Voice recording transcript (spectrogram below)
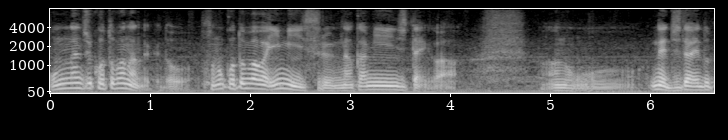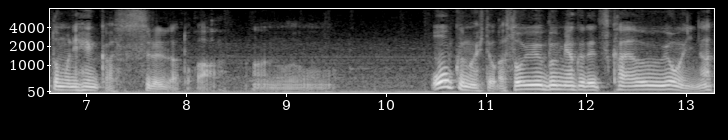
同じ言葉なんだけどその言葉が意味する中身自体があの、ね、時代とともに変化するだとかあの多くの人がそういう文脈で使うようになっ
